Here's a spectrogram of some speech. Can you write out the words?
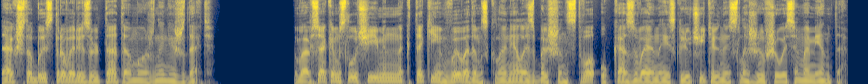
Так что быстрого результата можно не ждать. Во всяком случае, именно к таким выводам склонялось большинство, указывая на исключительность сложившегося момента.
